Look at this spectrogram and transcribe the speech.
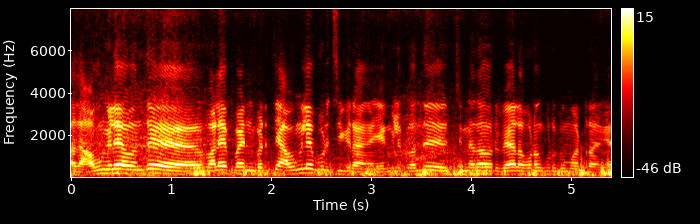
அது அவங்களே வந்து வலையை பயன்படுத்தி அவங்களே பிடிச்சிக்கிறாங்க. எங்களுக்கு வந்து சின்னதாக ஒரு வேலை கூட கொடுக்க மாட்டுறாங்க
